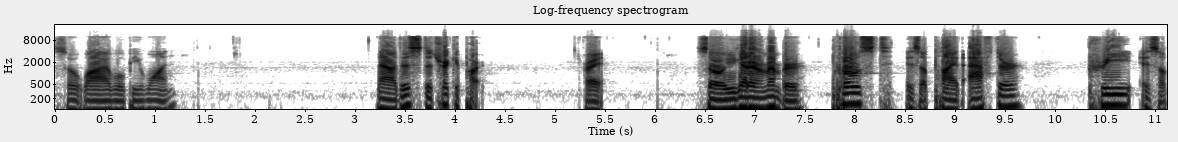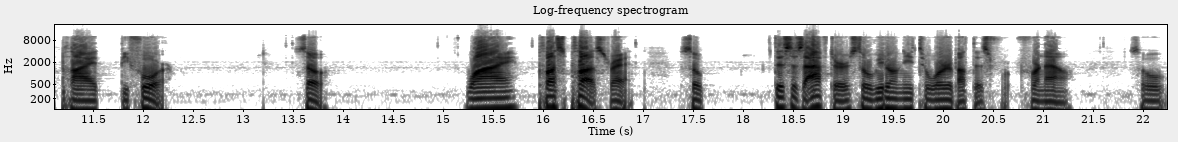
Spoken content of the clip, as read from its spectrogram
so y will be 1. Now this is the tricky part, right? So you gotta remember, post is applied after, pre is applied before. So y plus plus, right? So this is after, so we don't need to worry about this for, for now. So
